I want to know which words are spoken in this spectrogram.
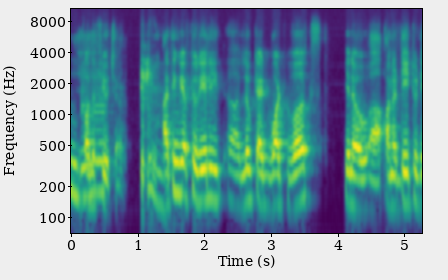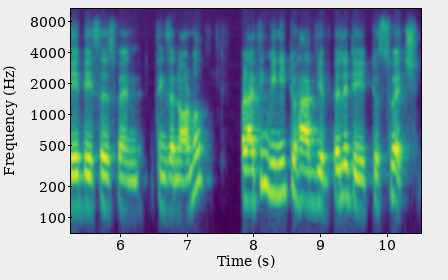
mm-hmm. for the future. I think we have to really uh, look at what works, you know, uh, on a day-to-day basis when things are normal. But I think we need to have the ability to switch,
